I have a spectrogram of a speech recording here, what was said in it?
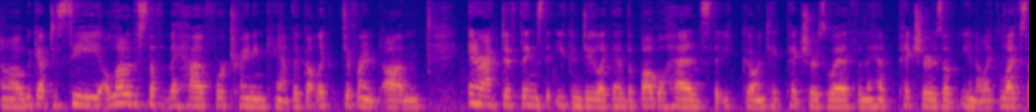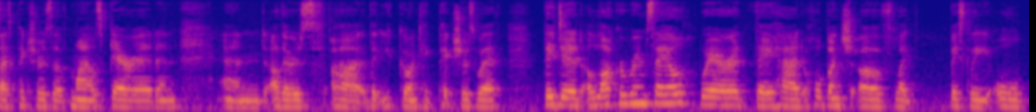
Uh, we got to see a lot of the stuff that they have for training camp. They've got like different um, interactive things that you can do. Like they had the bobbleheads that you could go and take pictures with, and they had pictures of you know like life size pictures of Myles Garrett and and others uh, that you could go and take pictures with. They did a locker room sale where they had a whole bunch of like basically old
